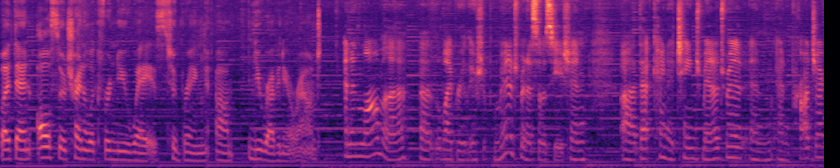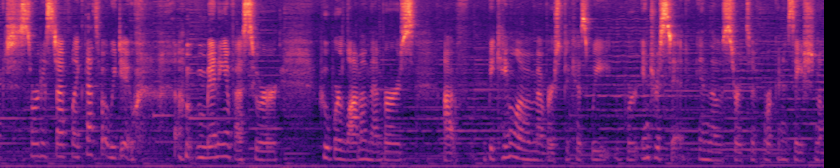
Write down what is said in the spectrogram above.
but then also trying to look for new ways to bring um, new revenue around. And in LLAMA, uh, the Library Leadership and Management Association, uh, that kind of change management and, and project sort of stuff, like that's what we do. Many of us who are who were LLAMA members uh, became LLAMA members because we were interested in those sorts of organizational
